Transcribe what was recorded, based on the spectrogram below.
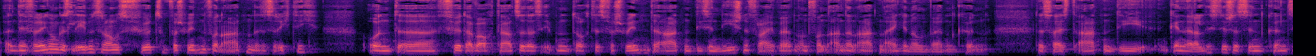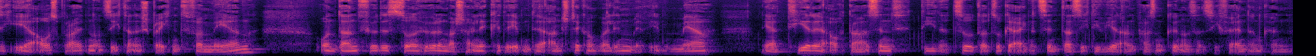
Eine Verringerung des Lebensraums führt zum Verschwinden von Arten, das ist richtig, und äh, führt aber auch dazu, dass eben durch das Verschwinden der Arten diese Nischen frei werden und von anderen Arten eingenommen werden können. Das heißt, Arten, die generalistischer sind, können sich eher ausbreiten und sich dann entsprechend vermehren. Und dann führt es zu einer höheren Wahrscheinlichkeit eben der Ansteckung, weil eben mehr ja, Tiere auch da sind, die dazu, dazu geeignet sind, dass sich die Viren anpassen können und sich verändern können.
